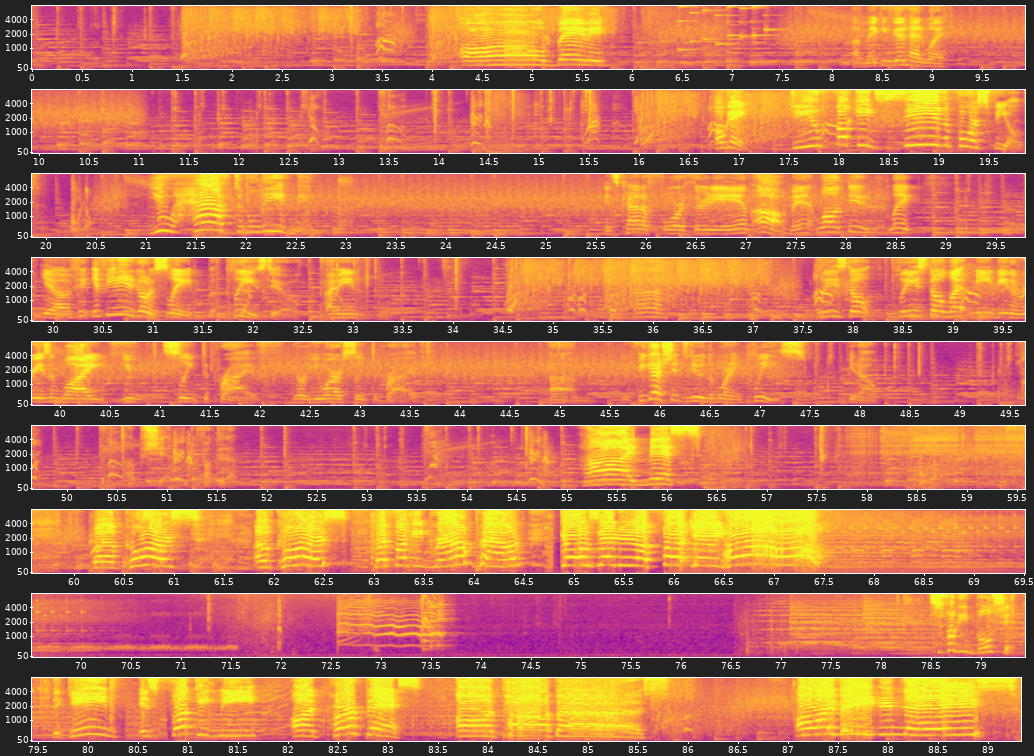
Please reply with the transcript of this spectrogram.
Oh, baby! I'm making good headway. Okay, do you fucking see the force field? You have to believe me. It's kind of 4.30 a.m. Oh, man. Well, dude, like, you know, if you, if you need to go to sleep, please do. I mean, uh, please don't, please don't let me be the reason why you sleep deprive, or you are sleep deprived. Um, if you got shit to do in the morning, please, you know. Oh shit, I fucked it up. I missed! But of course, of course, my fucking ground pound goes into the fucking hole! This is fucking bullshit. The game is fucking me on purpose! On purpose! Oh I've eaten this!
